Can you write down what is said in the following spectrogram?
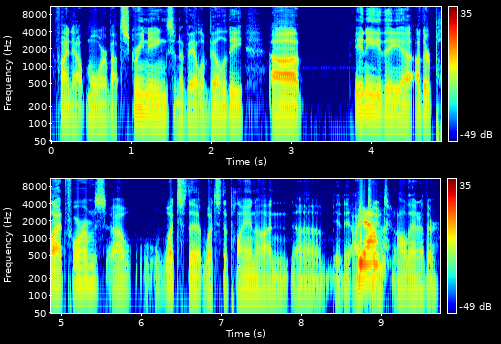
find out more about screenings and availability. Uh, any of the uh, other platforms? Uh, what's the what's the plan on uh, the iTunes and all that other?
